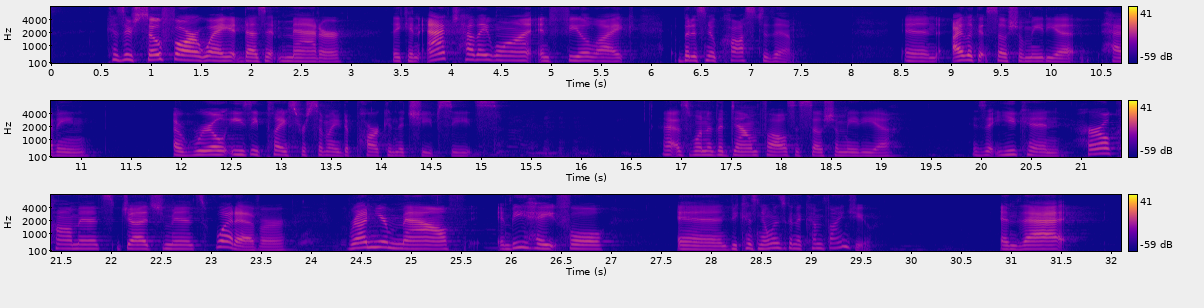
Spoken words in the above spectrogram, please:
because they're so far away, it doesn't matter. They can act how they want and feel like, but it's no cost to them. And I look at social media having a real easy place for somebody to park in the cheap seats. That is one of the downfalls of social media. is that you can hurl comments, judgments, whatever, run your mouth and be hateful and because no one's going to come find you. And that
